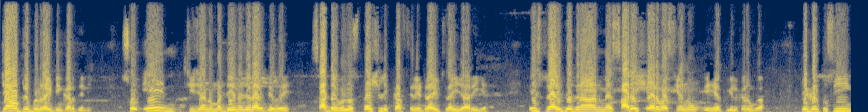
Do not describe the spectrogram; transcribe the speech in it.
ਜਾਂ ਉਹ ਟ੍ਰਿਪਲ ਰਾਈਡਿੰਗ ਕਰਦੇ ਨੇ। ਸੋ ਇਹ ਚੀਜ਼ਾਂ ਨੂੰ ਮੱਦੇਨਜ਼ਰ ਰੱਖਦੇ ਹੋਏ ਸਾਡੇ ਵੱਲੋਂ ਸਪੈਸ਼ਲ ਇੱਕ ਹਫ਼ਤੇ ਲਈ ਡਰਾਈਵ ਚਲਾਈ ਜਾ ਰਹੀ ਹੈ। ਇਸ ਡਰਾਈਵ ਦੇ ਦੌਰਾਨ ਮੈਂ ਸਾਰੇ ਸ਼ਹਿਰ ਵਾਸੀਆਂ ਨੂੰ ਇਹ ਅਪੀਲ ਕਰੂੰਗਾ ਕਿ ਅਗਰ ਤੁਸੀਂ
